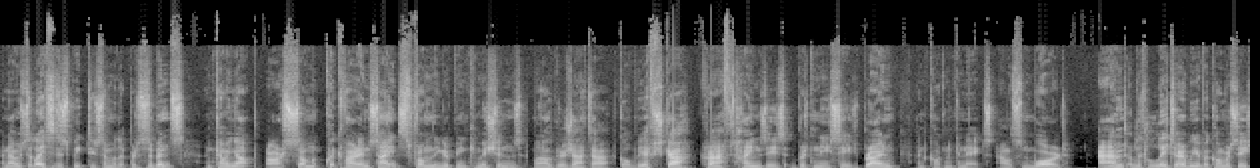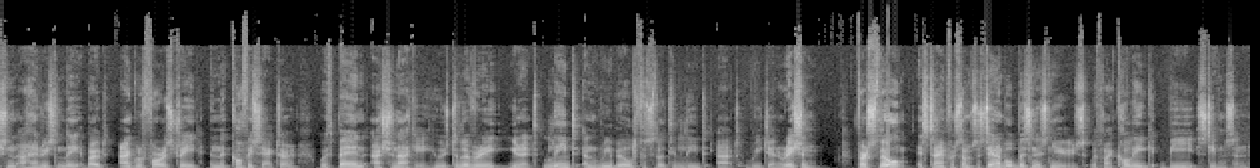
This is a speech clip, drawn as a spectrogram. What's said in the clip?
and I was delighted to speak to some of the participants. And coming up are some quickfire insights from the European Commission's Malgorzata Golebiewska, Kraft Heinz's Brittany Sage Brown, and CottonConnect's Alison Ward. And a little later, we have a conversation I had recently about agroforestry in the coffee sector with Ben Aschenaki, who is Delivery Unit Lead and Rebuild Facility Lead at Regeneration. First, though, it's time for some sustainable business news with my colleague Bea Stevenson.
